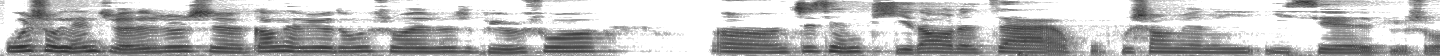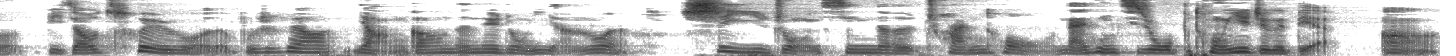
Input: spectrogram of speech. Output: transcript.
我首先觉得就是刚才岳东说的，就是比如说，嗯，之前提到的在虎扑上面的一一些，比如说比较脆弱的，不是非常阳刚的那种言论，是一种新的传统男性其实。我不同意这个点，嗯，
